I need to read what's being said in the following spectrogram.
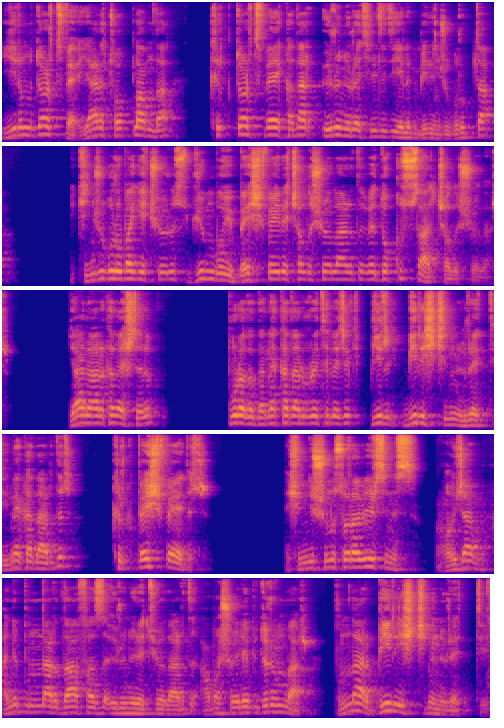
24V yani toplamda 44V kadar ürün üretildi diyelim birinci grupta. İkinci gruba geçiyoruz. Gün boyu 5V ile çalışıyorlardı ve 9 saat çalışıyorlar. Yani arkadaşlarım burada da ne kadar üretilecek? Bir, bir işçinin ürettiği ne kadardır? 45V'dir. E şimdi şunu sorabilirsiniz. Hocam hani bunlar daha fazla ürün üretiyorlardı ama şöyle bir durum var. Bunlar bir işçinin ürettiği.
